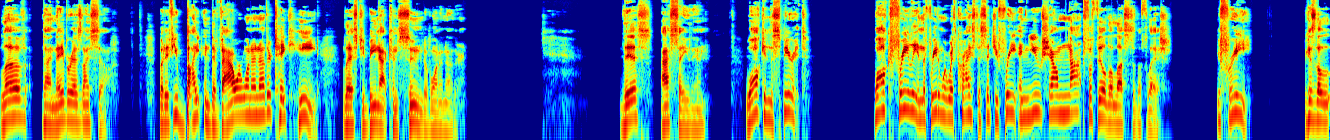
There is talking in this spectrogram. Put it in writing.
Love thy neighbor as thyself. But if you bite and devour one another, take heed lest ye be not consumed of one another. This I say then walk in the Spirit. Walk freely in the freedom wherewith Christ has set you free, and you shall not fulfill the lusts of the flesh. You're free. Because the,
